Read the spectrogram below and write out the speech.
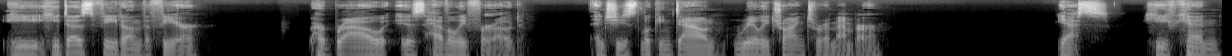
He he does feed on the fear. Her brow is heavily furrowed, and she's looking down, really trying to remember. Yes, he can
